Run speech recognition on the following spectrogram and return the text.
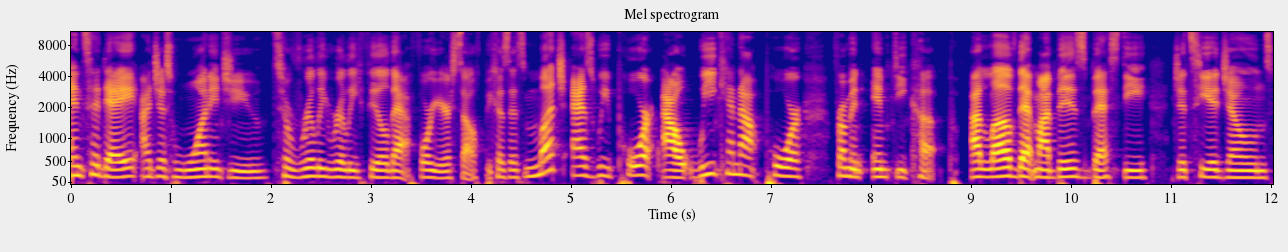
and today, I just wanted you to really, really feel that for yourself because as much as we pour out, we cannot pour from an empty cup. I love that my biz bestie, Jatia Jones,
